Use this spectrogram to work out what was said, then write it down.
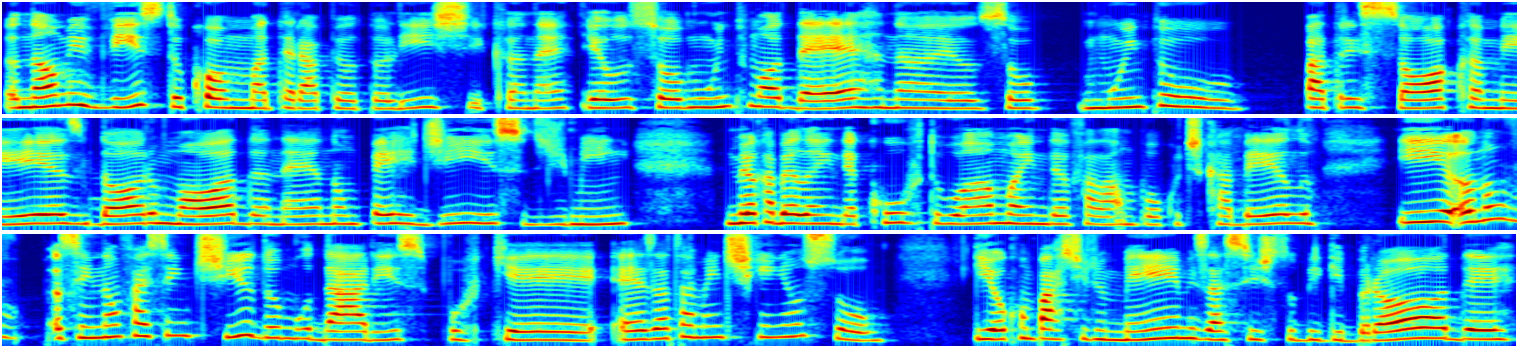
Eu não me visto como uma terapeuta holística, né? Eu sou muito moderna, eu sou muito patriçoca mesmo, adoro moda, né? Eu não perdi isso de mim. Meu cabelo ainda é curto, amo ainda falar um pouco de cabelo. E eu não, assim, não faz sentido mudar isso, porque é exatamente quem eu sou. E eu compartilho memes, assisto Big Brother,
